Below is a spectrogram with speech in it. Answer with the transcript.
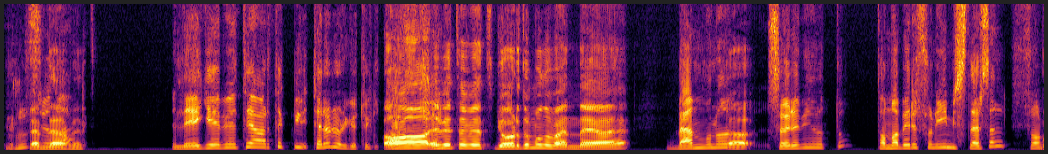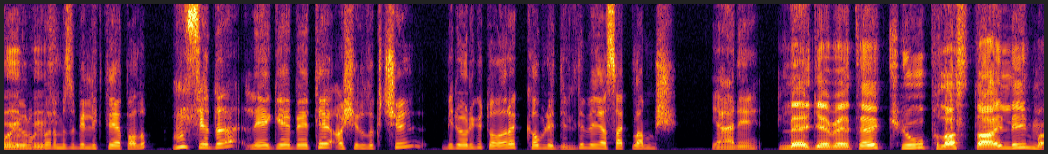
sen Rusya'da devam et. LGBT artık bir terör örgütü. Aa Şey, evet evet gördüm onu ben de ya. Ben bunu Ya söylemeyi unuttum. Tam haberi sunayım istersen. Sonra Buyur, buyur. yorumlarımızı birlikte yapalım. Rusya'da LGBT aşırılıkçı bir örgüt olarak kabul edildi ve yasaklanmış. Yani LGBTQ plus dahil değil mi?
